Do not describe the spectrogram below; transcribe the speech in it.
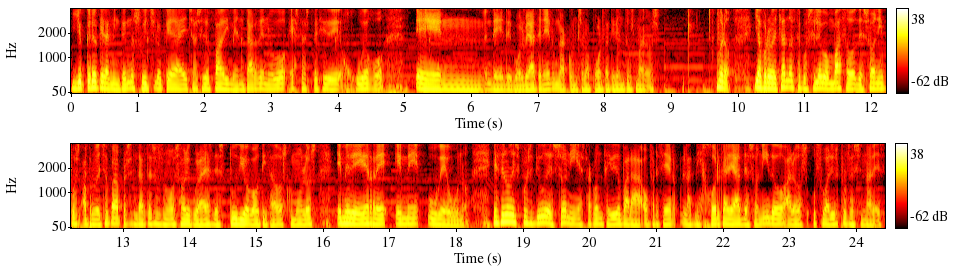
Y yo creo que la Nintendo Switch lo que ha hecho ha sido pavimentar de nuevo esta especie de juego de volver a tener una consola portátil en tus manos. Bueno, y aprovechando este posible bombazo de Sony, pues aprovecho para presentarte sus nuevos auriculares de estudio bautizados como los MDR MV1. Este nuevo dispositivo de Sony está concebido para ofrecer la mejor calidad de sonido a los usuarios profesionales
